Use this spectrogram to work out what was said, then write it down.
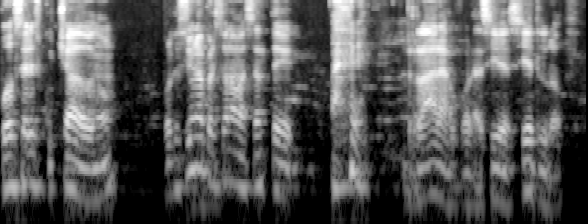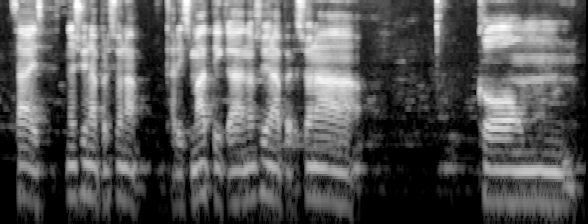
puedo ser escuchado, ¿no? Porque soy una persona bastante rara, por así decirlo. ¿Sabes? No soy una persona carismática, no soy una persona con,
